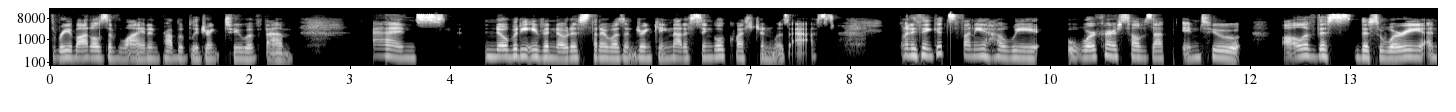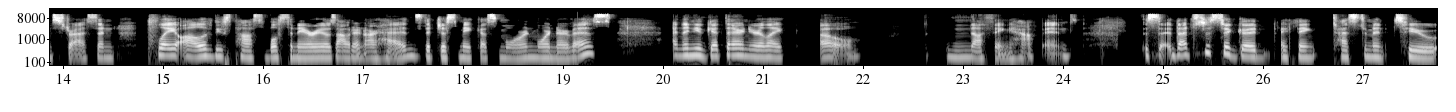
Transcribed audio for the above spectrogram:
three bottles of wine and probably drink two of them. And nobody even noticed that I wasn't drinking. Not a single question was asked. And I think it's funny how we work ourselves up into all of this this worry and stress and play all of these possible scenarios out in our heads that just make us more and more nervous. And then you get there and you're like, oh, nothing happened. So that's just a good, I think, testament to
